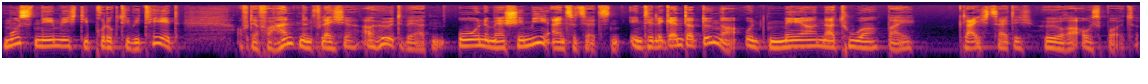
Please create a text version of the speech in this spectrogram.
muss nämlich die Produktivität auf der vorhandenen Fläche erhöht werden, ohne mehr Chemie einzusetzen, intelligenter Dünger und mehr Natur bei gleichzeitig höherer Ausbeute.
